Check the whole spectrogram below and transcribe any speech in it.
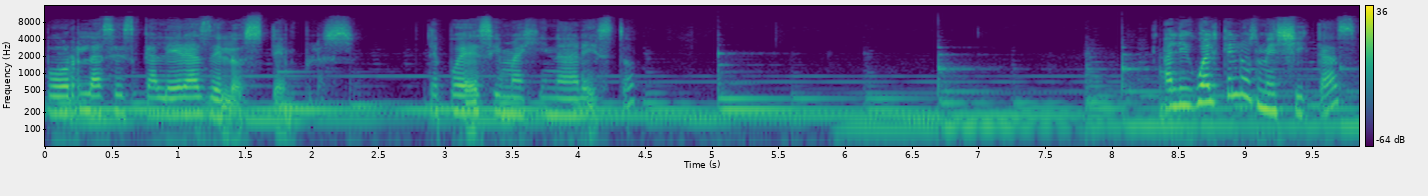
por las escaleras de los templos. ¿Te puedes imaginar esto? Al igual que los mexicas,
